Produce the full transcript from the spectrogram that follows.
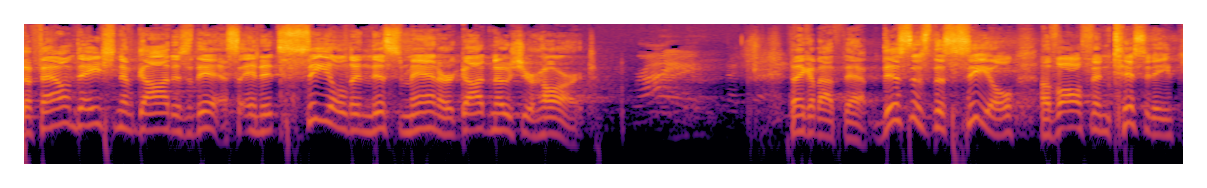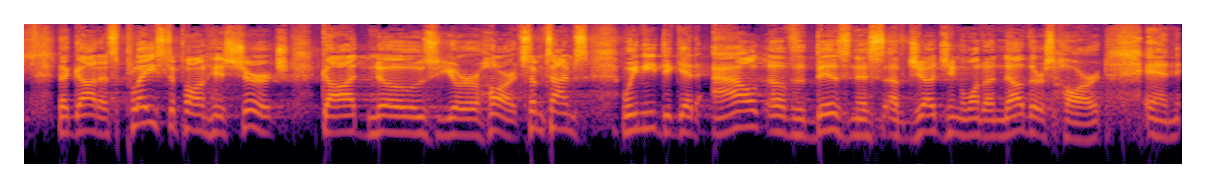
The foundation of God is this, and it's sealed in this manner God knows your heart. Think about that. This is the seal of authenticity that God has placed upon His church. God knows your heart. Sometimes we need to get out of the business of judging one another's heart and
